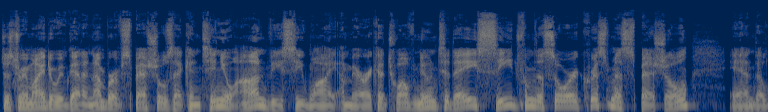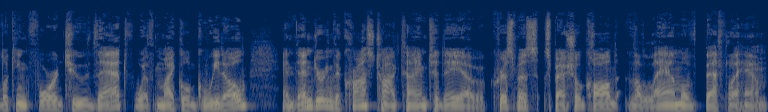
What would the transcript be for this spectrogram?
Just a reminder, we've got a number of specials that continue on VCY America. 12 noon today, Seed from the Sower Christmas special and uh, looking forward to that with Michael Guido. And then during the crosstalk time today, a Christmas special called The Lamb of Bethlehem.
